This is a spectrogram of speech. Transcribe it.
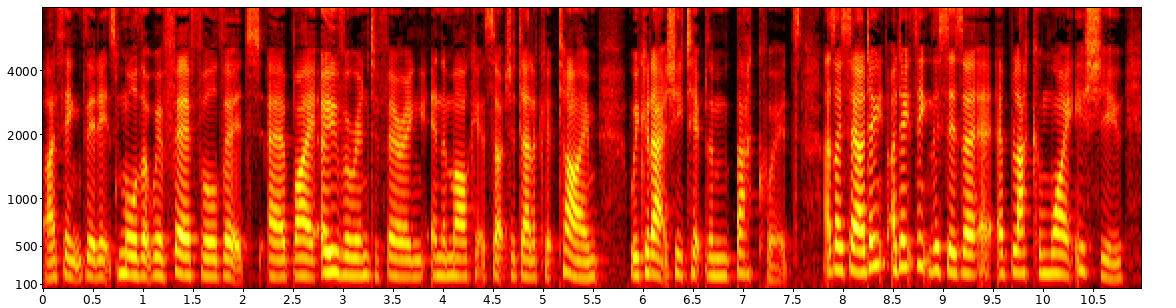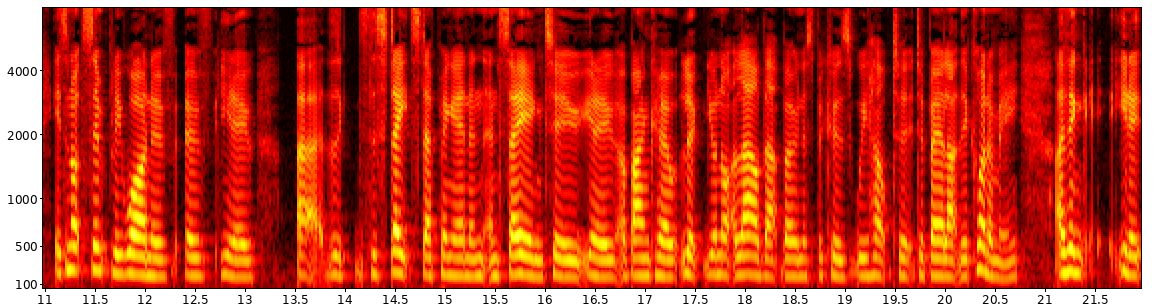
I think that it's more that we're fearful that uh, by over interfering in the market at such a delicate time, we could actually tip them backwards. As I say, I don't, I don't think this is a, a black and white issue. It's not simply one of, of you know, uh, the the state stepping in and, and saying to you know a banker, look, you're not allowed that bonus because we helped to, to bail out the economy. I think you know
